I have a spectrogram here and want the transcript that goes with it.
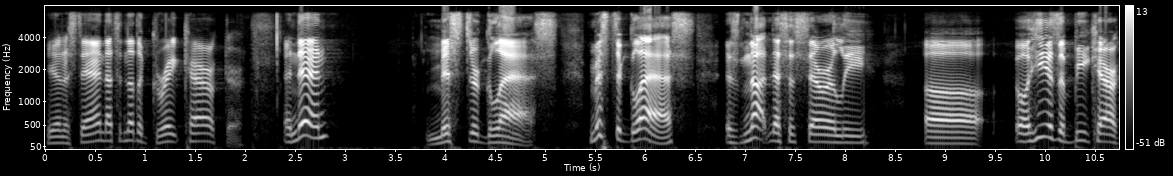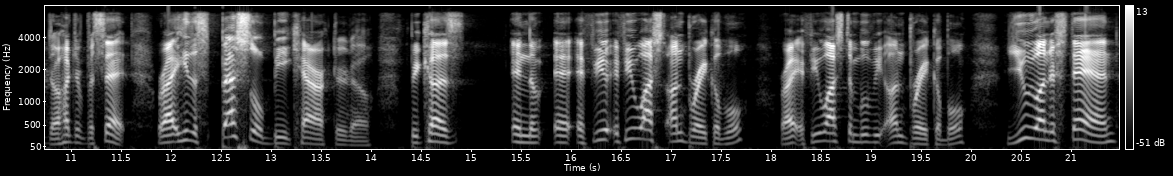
You understand? That's another great character. And then, Mr. Glass. Mr. Glass is not necessarily. Uh, well, he is a B character, 100%, right? He's a special B character though, because in the if you if you watched Unbreakable, right? If you watched the movie Unbreakable, you understand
